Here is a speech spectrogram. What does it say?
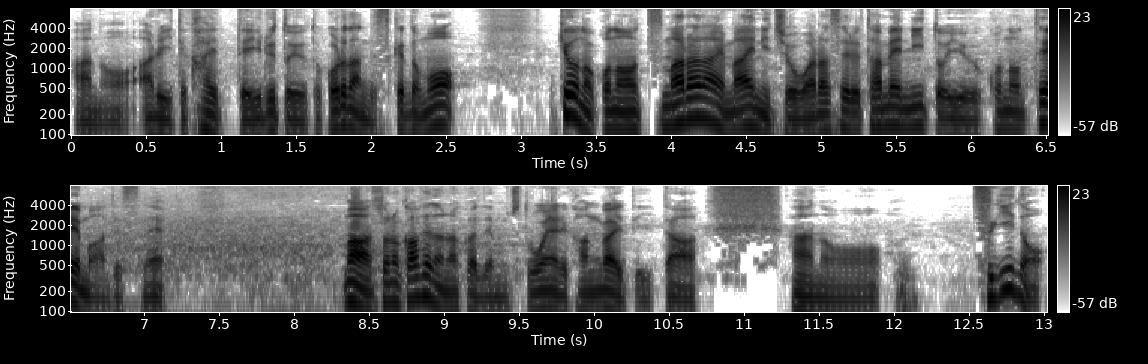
あの、歩いて帰っているというところなんですけども、今日のこのつまらない毎日を終わらせるためにというこのテーマはですね、まあ、そのカフェの中でもちょっとぼんやり考えていた、あの、次の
